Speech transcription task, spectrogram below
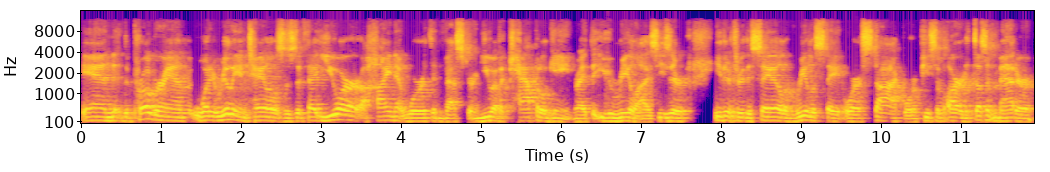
And the program, what it really entails is that, that you are a high net worth investor and you have a capital gain, right? That you realize either, either through the sale of real estate or a stock or a piece of art. It doesn't matter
